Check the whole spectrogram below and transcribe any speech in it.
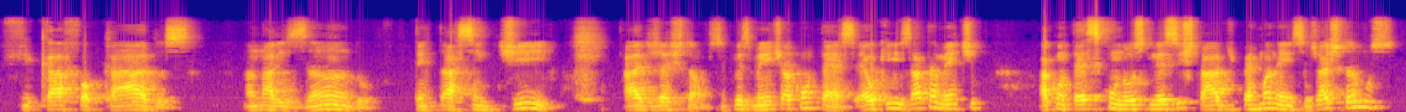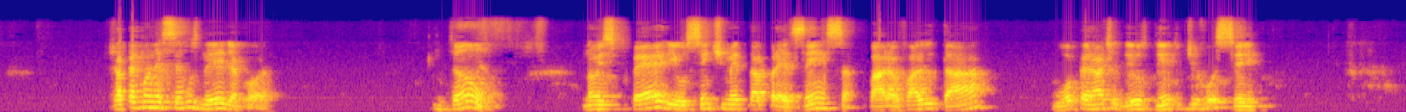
ficar focados analisando, tentar sentir a digestão. Simplesmente acontece. É o que exatamente acontece conosco nesse estado de permanência. Já estamos, já permanecemos nele agora. Então, não espere o sentimento da presença para validar o operar de Deus dentro de você.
